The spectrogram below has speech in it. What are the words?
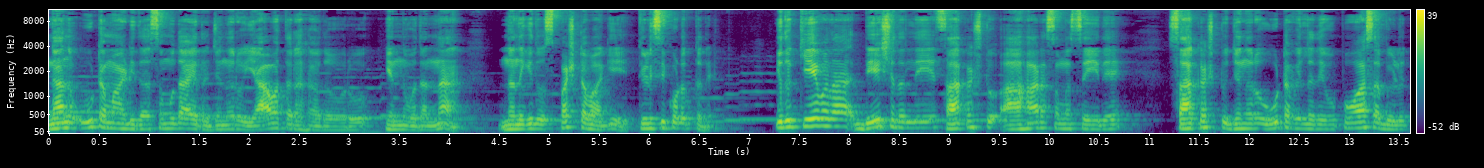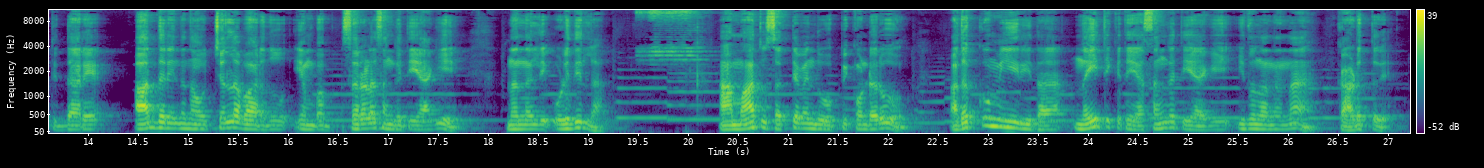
ನಾನು ಊಟ ಮಾಡಿದ ಸಮುದಾಯದ ಜನರು ಯಾವ ತರಹದವರು ಎನ್ನುವುದನ್ನು ನನಗಿದು ಸ್ಪಷ್ಟವಾಗಿ ತಿಳಿಸಿಕೊಡುತ್ತದೆ. ಇದು ಕೇವಲ ದೇಶದಲ್ಲಿ ಸಾಕಷ್ಟು ಆಹಾರ ಸಮಸ್ಯೆ ಇದೆ. ಸಾಕಷ್ಟು ಜನರು ಊಟವಿಲ್ಲದೆ ಉಪವಾಸ ಬೀಳುತ್ತಿದ್ದಾರೆ. ಆದ್ದರಿಂದ ನಾವು ಚೆಲ್ಲಬಾರದು ಎಂಬ ಸರಳ ಸಂಗತಿಯಾಗಿ ನನ್ನಲ್ಲಿ ಉಳಿದಿಲ್ಲ. ಆ ಮಾತು ಸತ್ಯವೆಂದು ಒಪ್ಪಿಕೊಂಡರೂ ಅದಕ್ಕೂ ಮೀರಿದ ನೈತಿಕತೆಯ ಸಂಗತಿಯಾಗಿ ಇದು ನನ್ನನ್ನು ಕಾಡುತ್ತದೆ.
